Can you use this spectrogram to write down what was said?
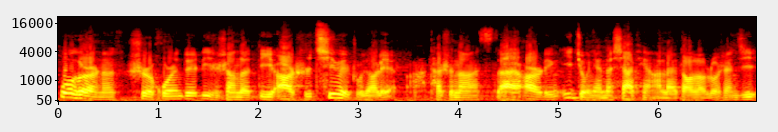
沃格尔呢是湖人队历史上的第二十七位主教练啊，他是呢在二零一九年的夏天啊来到了洛杉矶。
